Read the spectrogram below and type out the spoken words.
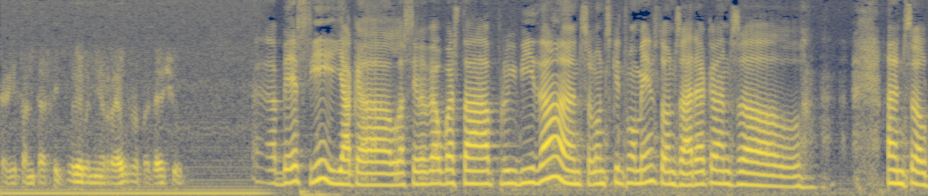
seria fantàstic poder venir a Reus, repeteixo. Eh, bé, sí, ja que la seva veu va estar prohibida en segons quins moments, doncs ara que ens el, ens el,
